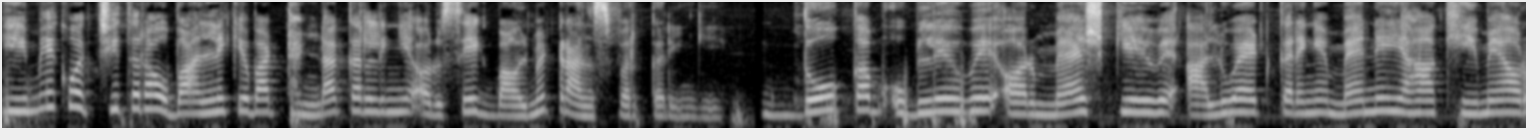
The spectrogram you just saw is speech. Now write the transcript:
खीमे को अच्छी तरह उबालने के बाद ठंडा कर लेंगे और उसे एक बाउल में ट्रांसफ़र करेंगे। दो कप उबले हुए और मैश किए हुए आलू ऐड करेंगे। मैंने यहाँ खीमे और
